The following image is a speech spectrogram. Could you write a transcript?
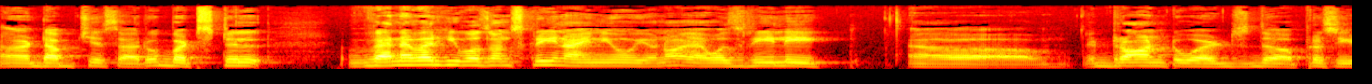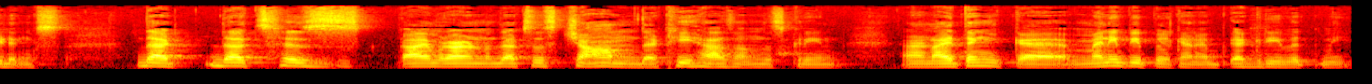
uh, dub chesaru, but still, whenever he was on screen, I knew you know I was really uh, drawn towards the proceedings. That that's his I don't know that's his charm that he has on the screen, and I think uh, many people can agree with me.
